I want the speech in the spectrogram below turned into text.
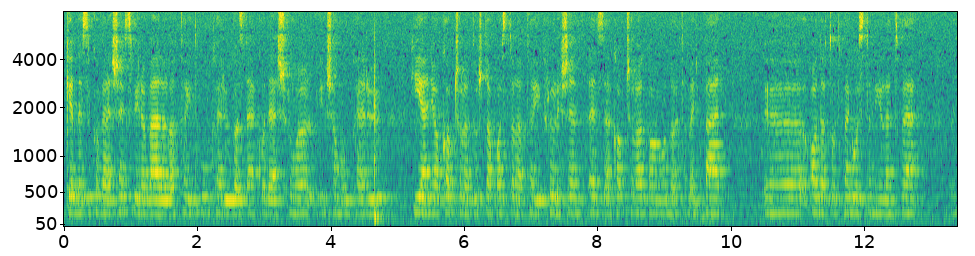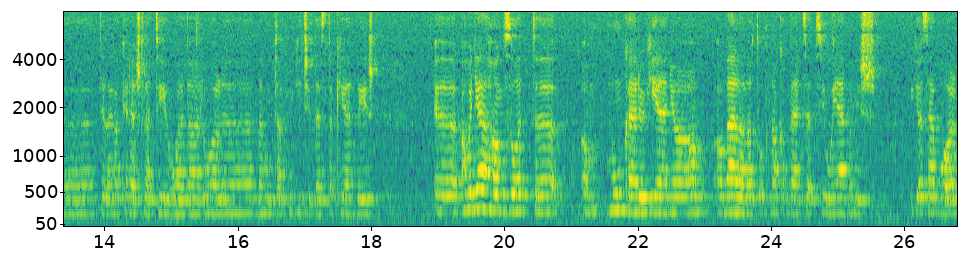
kérdezzük a versenyszféra vállalatait a munkaerőgazdálkodásról és a munkaerő hiánya kapcsolatos tapasztalataikról, és ezzel kapcsolatban gondoltam egy pár adatot megosztani, illetve tényleg a keresleti oldalról bemutatni kicsit ezt a kérdést. Ahogy elhangzott, a munkaerő hiánya a vállalatoknak a percepciójában is igazából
